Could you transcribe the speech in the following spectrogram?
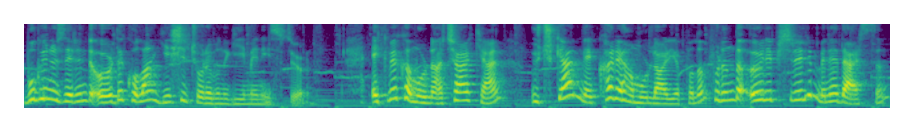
Bugün üzerinde ördek olan yeşil çorabını giymeni istiyorum. Ekmek hamurunu açarken üçgen ve kare hamurlar yapalım. Fırında öyle pişirelim mi ne dersin?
